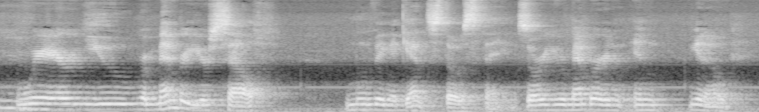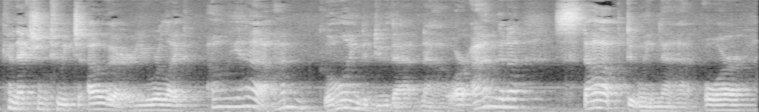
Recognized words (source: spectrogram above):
where you remember yourself moving against those things, or you remember in, in you know connection to each other, you were like, oh yeah, I'm going to do that now, or I'm going to stop doing that, or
